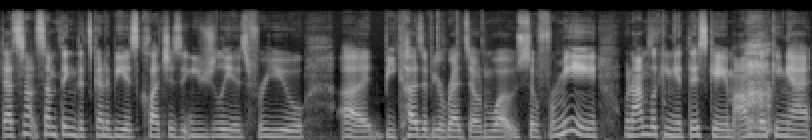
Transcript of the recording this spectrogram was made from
That's not something that's going to be as clutch as it usually is for you uh, because of your red zone woes. So for me, when I'm looking at this game, I'm looking at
